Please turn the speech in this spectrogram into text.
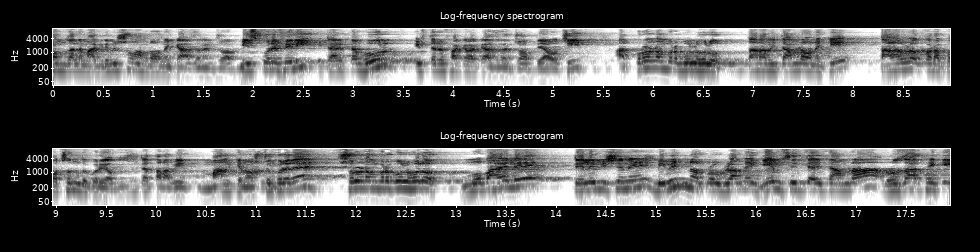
রমজানে মাগরিবের সময় আমরা অনেকে আজানের জবাব মিস করে ফেলি। এটা একটা ভুল, ইফতারের ফাঁকে ফাঁকে আজানের জবাব দেওয়া উচিত। আর পনেরো নম্বর ভুল হলো, তারাবিতে আমরা অনেকে তাড়াহুড়ো করা পছন্দ করি, অথচ সেটা তারাবির মানকে নষ্ট করে দেয়। ষোলো নম্বর ভুল হলো, মোবাইলে টেলিভিশনে বিভিন্ন প্রোগ্রামে গেমস ইত্যাদিতে আমরা রোজা থেকে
